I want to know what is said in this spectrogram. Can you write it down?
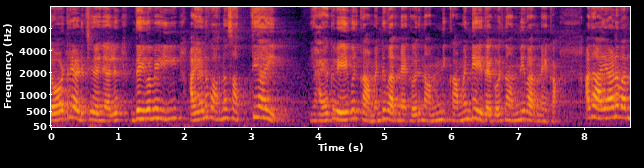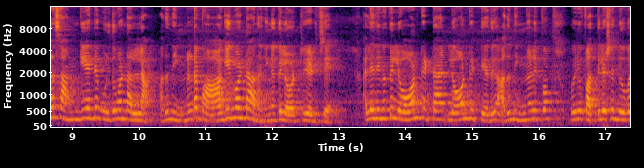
ലോട്ടറി അടിച്ചു കഴിഞ്ഞാൽ ദൈവമേ ഈ അയാൾ പറഞ്ഞ സത്യമായി. അയാൾക്ക് വേഗം ഒരു കമന്റ് പറഞ്ഞേക്കാം ഒരു നന്ദി കമന്റ് ചെയ്തേക്കാം ഒരു നന്ദി പറഞ്ഞേക്കാം. അത് അയാൾ പറഞ്ഞ സംഖ്യേന്റെ ഇതുകൊണ്ടല്ല അത് നിങ്ങളുടെ ഭാഗ്യം കൊണ്ടാണ് നിങ്ങൾക്ക് ലോട്ടറി അടിച്ചേ. അല്ലെ നിങ്ങൾക്ക് ലോൺ കിട്ടാൻ ലോൺ കിട്ടിയത് അത് നിങ്ങളിപ്പം ഒരു പത്ത് ലക്ഷം രൂപ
